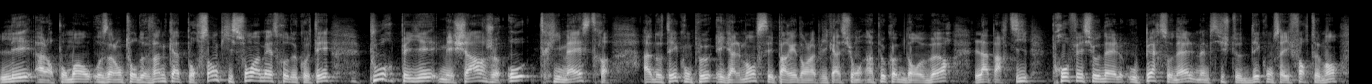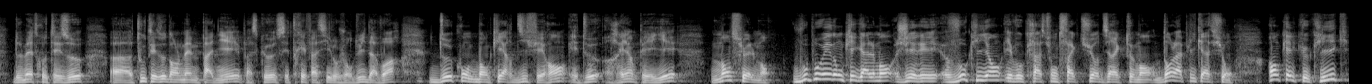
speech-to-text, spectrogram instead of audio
les, alors pour moi aux alentours de 24% qui sont à mettre de côté pour payer mes charges au trimestre. À noter qu'on peut également séparer dans l'application, un peu comme dans Uber, la partie professionnelle ou personnelle, même si je te déconseille fortement de mettre tes œufs, euh, tous tes œufs dans le même panier parce que c'est très facile aujourd'hui d'avoir deux comptes bancaires différents et de rien payer mensuellement. Vous pouvez donc également gérer vos clients et vos créations de factures directement dans l'application en quelques clics.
